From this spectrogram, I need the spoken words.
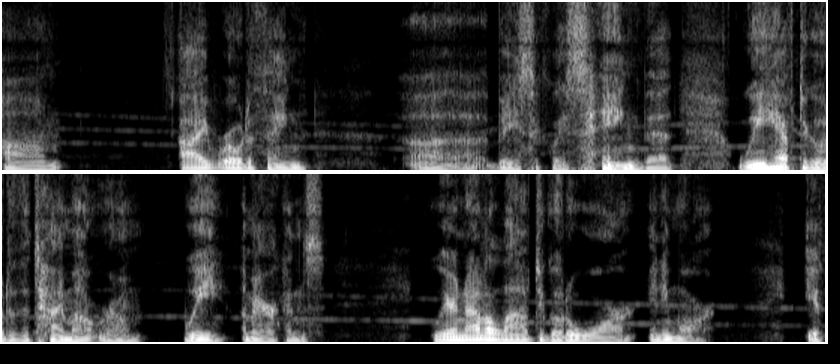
um, I wrote a thing uh, basically saying that we have to go to the timeout room. We Americans, we are not allowed to go to war anymore. If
